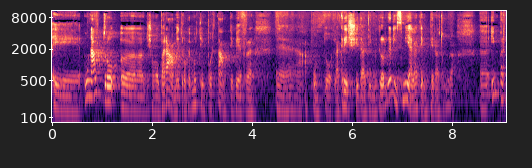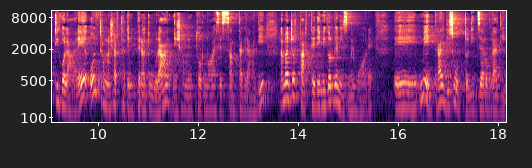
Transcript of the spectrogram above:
Un altro eh, diciamo, parametro che è molto importante per eh, appunto la crescita di microorganismi è la temperatura. Eh, in particolare, oltre una certa temperatura, diciamo intorno ai 60 gradi, la maggior parte dei microorganismi muore, eh, mentre al di sotto di 0 gradi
